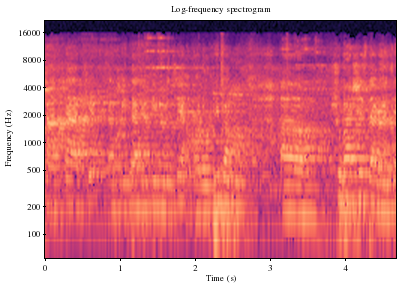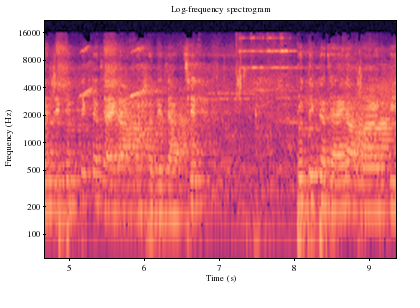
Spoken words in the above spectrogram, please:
শান্তা আছে আহ, মিতা দিদি রয়েছে আমার অভিভাবক আহ, সুভাষিস রয়েছেন যে প্রত্যেকটা জায়গা আমার সাথে যাচ্ছেন। প্রত্যেকটা জায়গা আমাকে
